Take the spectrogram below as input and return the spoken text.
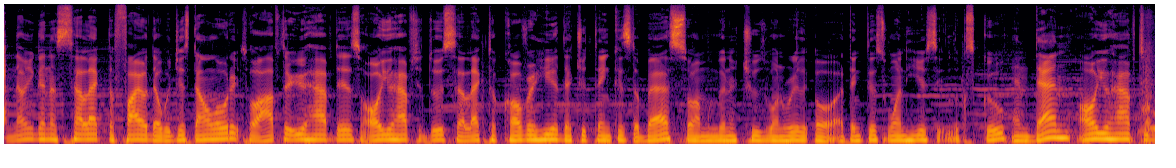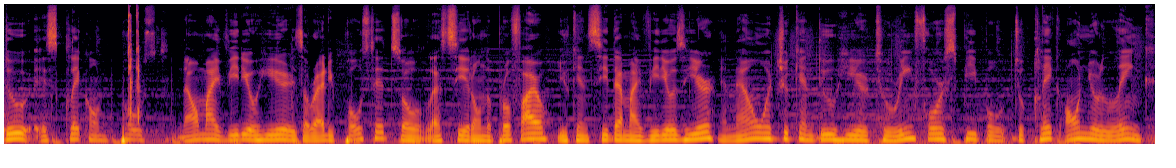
And now you're gonna select the file that we just downloaded. So after you have this all you have to do is select a cover here that you think is the best. So i'm gonna choose one really oh i think this one here see, it looks cool. And then all you have to do is click on post. Now my video here is already posted so let's see it on the profile. You can see that my video is here. And now what you can do here to reinforce people to click on your link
